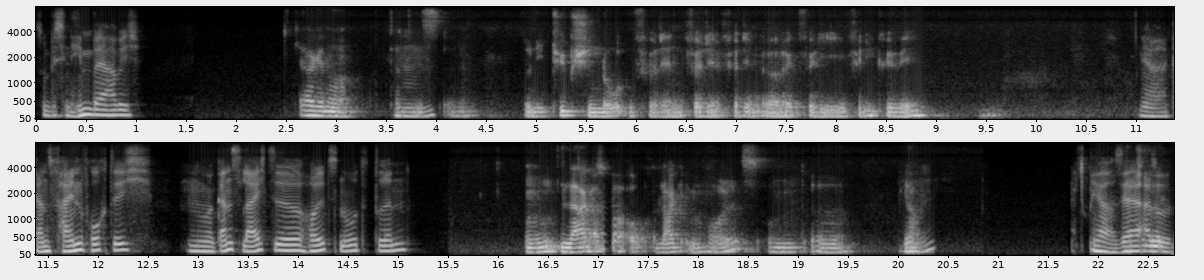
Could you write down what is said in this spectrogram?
so ein bisschen Himbeer habe ich. Ja, genau. Das mhm. ist äh, so die typischen Noten für den, für den, für den Örek, für die, für die Cuvée. Ja, ganz fein fruchtig, nur ganz leichte Holznote drin. Mhm, lag aber auch lag im Holz und äh, ja. Mhm. Ja, sehr, so also.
